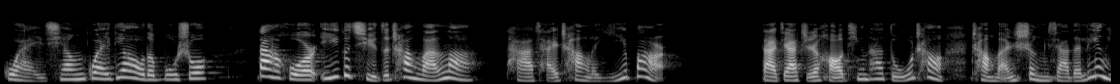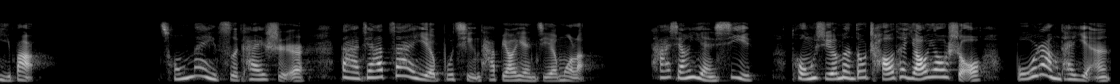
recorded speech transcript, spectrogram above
怪腔怪调的不说，大伙儿一个曲子唱完了，他才唱了一半儿。大家只好听他独唱，唱完剩下的另一半。从那次开始，大家再也不请他表演节目了。他想演戏，同学们都朝他摇摇手，不让他演。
